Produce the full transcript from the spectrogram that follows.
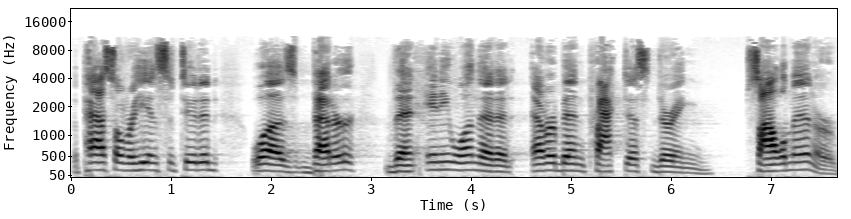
The Passover he instituted was better than anyone that had ever been practiced during Solomon or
